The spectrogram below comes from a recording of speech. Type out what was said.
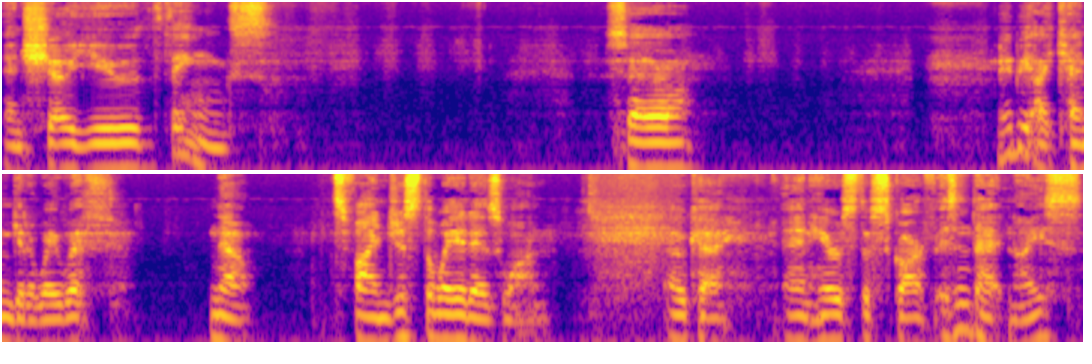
and show you things. So maybe I can get away with, no, it's fine just the way it is, Juan. Okay, and here's the scarf. Isn't that nice?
